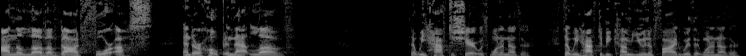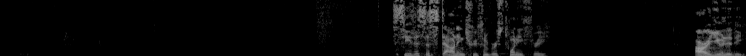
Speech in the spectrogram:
on the love of God for us and our hope in that love that we have to share it with one another, that we have to become unified with it one another. See this astounding truth in verse 23. Our unity,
